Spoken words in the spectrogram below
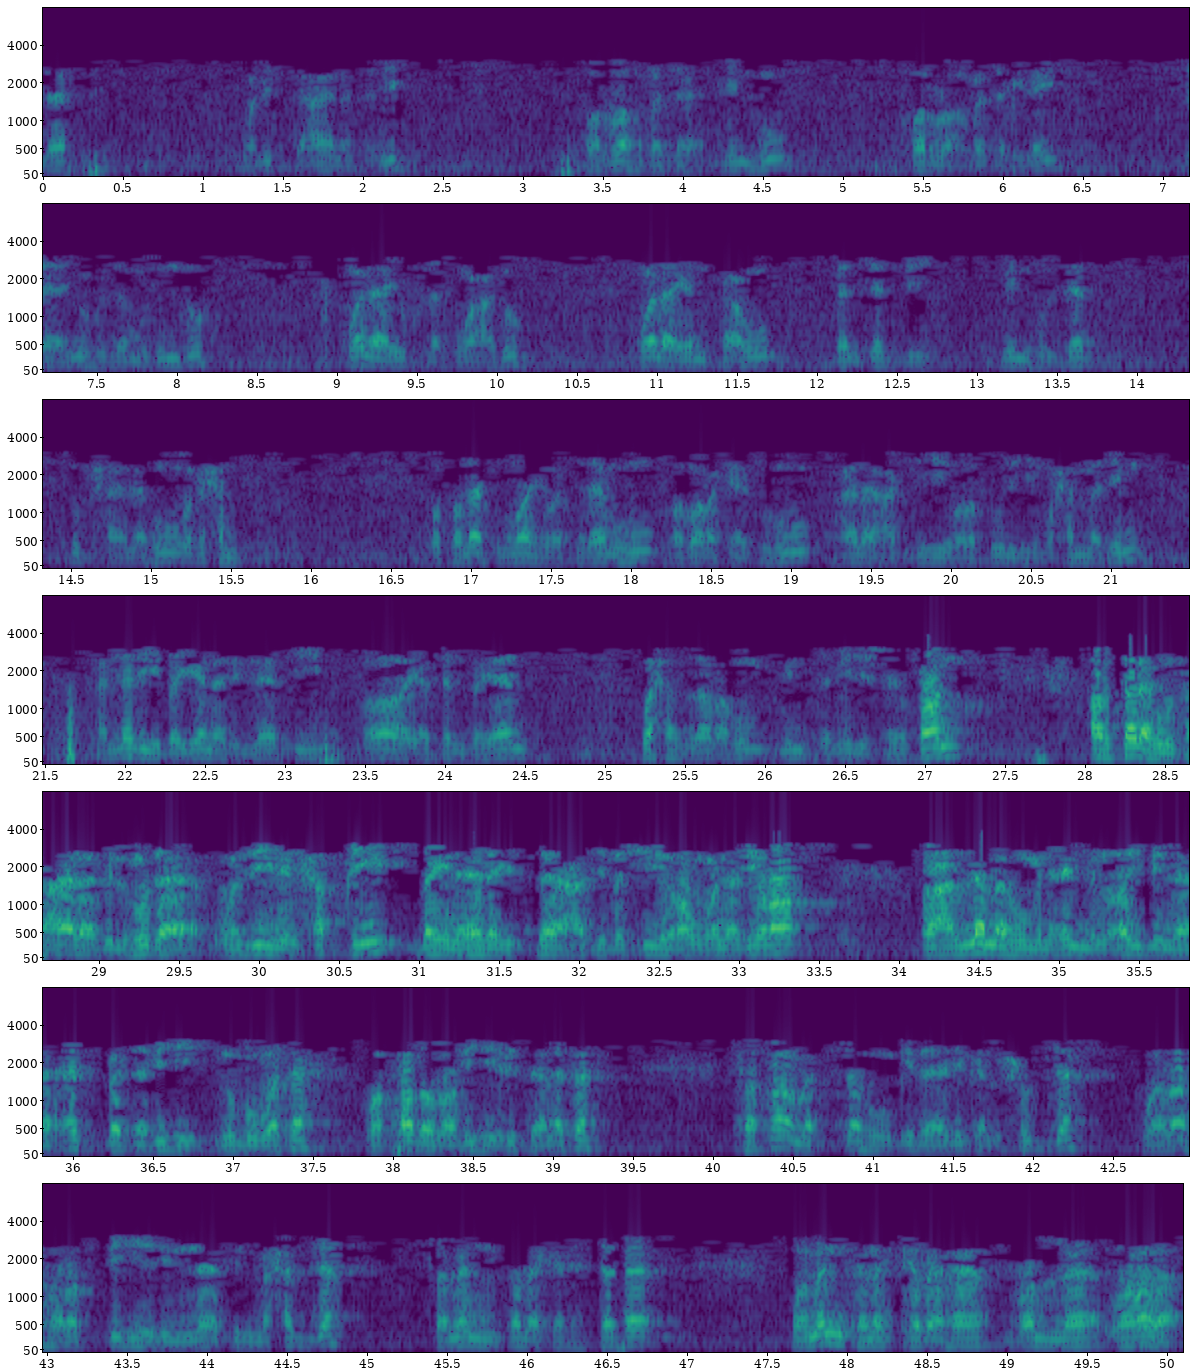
الله والاستعانة به والرهبة منه والرغبة إليه لا يهزم جنده ولا يخلف وعده ولا ينفع ذا الجد منه الجد سبحانه وبحمده. وصلاة الله وسلامه وبركاته على عبده ورسوله محمد الذي بين للناس غاية البيان وحذرهم من سبيل الشيطان. أرسله تعالى بالهدى ودين الحق بين يدي الساعة بشيرا ونذيرا وعلمه من علم الغيب ما أثبت به نبوته وقرر به رسالته فقامت له بذلك الحجة وظهرت به للناس المحجة فمن سلكها اهتدى ومن تنكبها ضل وغوى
